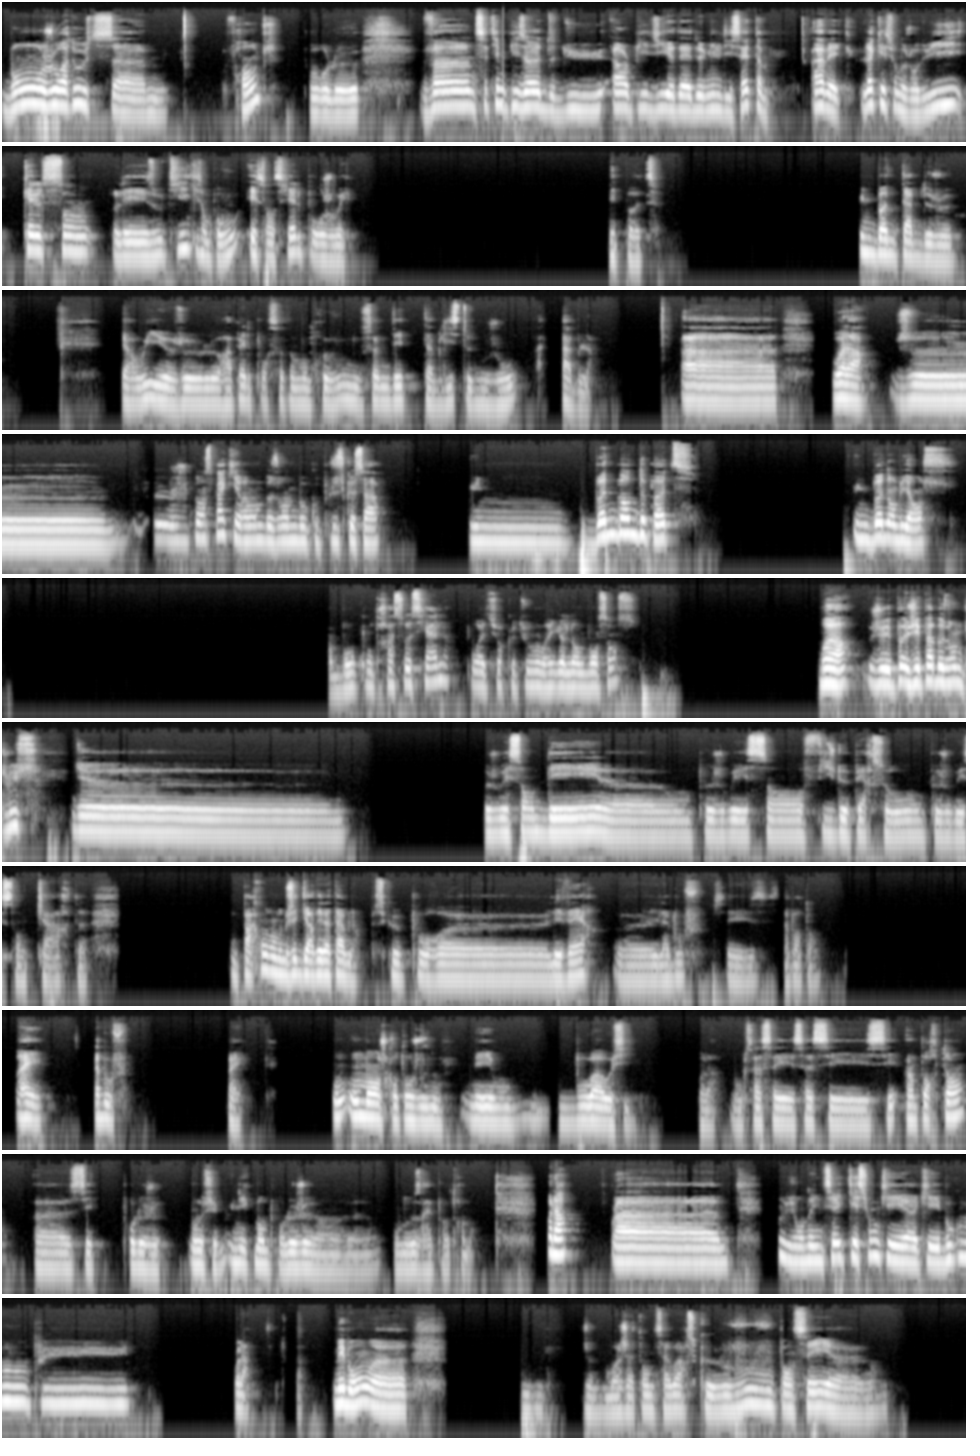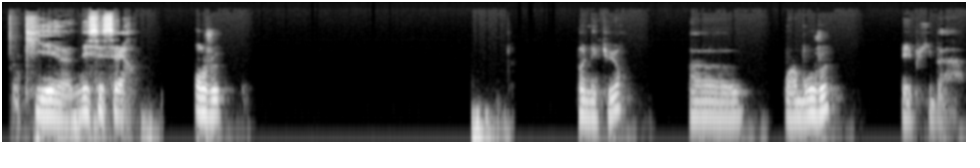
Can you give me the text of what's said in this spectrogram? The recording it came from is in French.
Bonjour à tous, euh, Franck, pour le 27e épisode du RPG Day 2017, avec la question d'aujourd'hui, quels sont les outils qui sont pour vous essentiels pour jouer? Les potes. Une bonne table de jeu. Car oui, euh, je le rappelle pour certains d'entre vous, nous sommes des tablistes, nous jouons à table. Euh, voilà, je je pense pas qu'il y ait vraiment besoin de beaucoup plus que ça. Une bonne bande de potes, une bonne ambiance, un bon contrat social pour être sûr que tout le monde rigole dans le bon sens. Voilà, j'ai pas, pas besoin de plus. De... On peut jouer sans dés, euh, on peut jouer sans fiche de perso, on peut jouer sans carte. Par contre, on est obligé de garder la table, parce que pour euh, les verres euh, et la bouffe, c'est important. Ouais, la bouffe. Ouais. On, on mange quand on joue, nous, mais on boit aussi. Voilà. Donc ça, c'est ça, c'est important. euh, c'est pour le jeu. Bon, c'est uniquement pour le jeu. hein, euh, On n'oserait pas autrement. Voilà. Euh, on a une série de questions qui est, qui est beaucoup plus... Voilà. Mais bon, euh, moi j'attends de savoir ce que vous, vous pensez euh, qui est euh, nécessaire en jeu. Bonne lecture pour un bon jeu. Et puis bah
